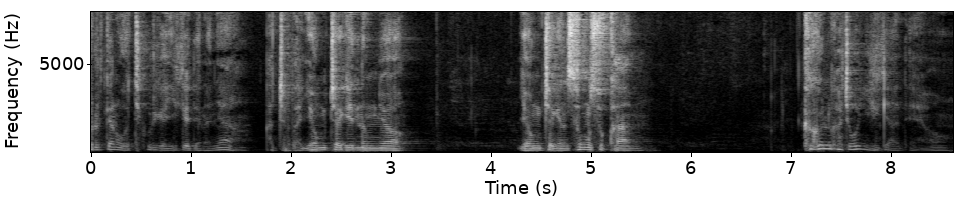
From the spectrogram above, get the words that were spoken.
그럴 때는 어떻게 우리가 이겨야 되느냐? 같이 보다 영적인 능력 영적인 성숙함. 그걸 가지고 이겨야 돼요.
